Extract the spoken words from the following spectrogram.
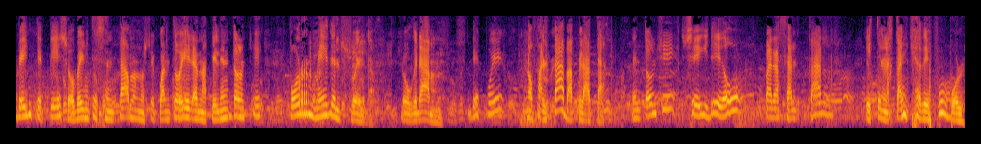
20 pesos, 20 centavos, no sé cuánto era en aquel entonces, por mes del sueldo. Logramos. Después nos faltaba plata. Entonces se ideó para sacar este, en las canchas de fútbol.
